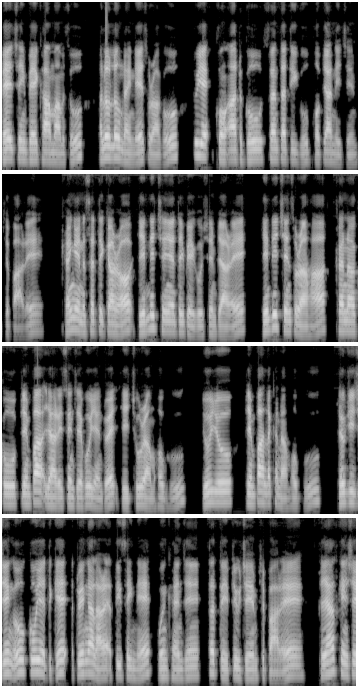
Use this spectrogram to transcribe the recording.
ဘယ်အချိန်ဘယ်ခါမှမဆိုအလုပ်လုပ်နိုင်တယ်ဆိုတာကို သူ့ရဲ့ခွန်အားတကူစွမ်းသက်တိကိုဖော်ပြနေခြင်းဖြစ်ပါတယ်။ ခိုင်းငယ်21ကတော့ယဉ်နှစ်ခြင်းရဲ့အဓိပ္ပာယ်ကိုရှင်းပြတယ်။ယဉ်နှစ်ခြင်းဆိုတာဟာခန္ဓာကိုယ်ပြင်ပအရာတွေစင်ကြယ်ဖို့ရန်အတွက်ရည်ချိုးတာမဟုတ်ဘူးရိုးရိုးပြင်ပလက္ခဏာမဟုတ်ဘူးယုံကြည်ခြင်းကိုကိုယ့်ရဲ့တကယ်အတွင်းကလာတဲ့အသိစိတ်နဲ့ဝန်ခံခြင်းသက်သေပြုခြင်းဖြစ်ပါတယ်ဘုရားသခင်ရှိ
